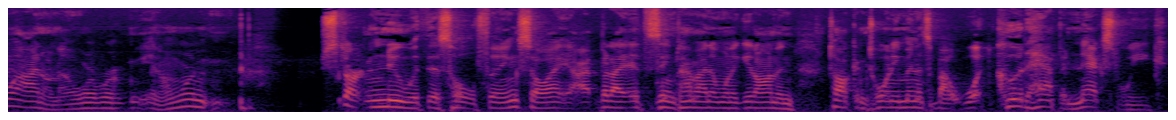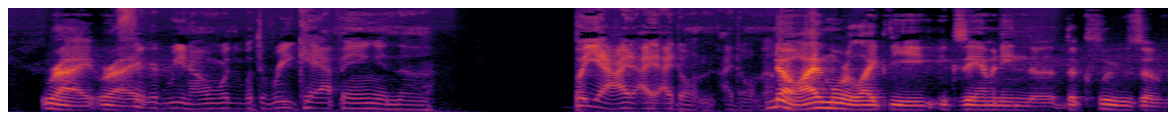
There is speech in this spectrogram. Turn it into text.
well, I don't know. We're, we're you know we're starting new with this whole thing. So I, I but I, at the same time, I didn't want to get on and talk in 20 minutes about what could happen next week. Right, right. Figured, you know, with, with the recapping and the. But yeah, I, I, I don't, I don't know. No, I more like the examining the the clues of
